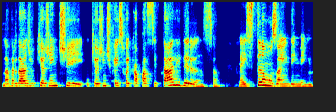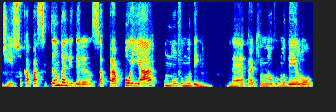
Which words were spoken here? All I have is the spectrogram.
Na verdade, o que a gente, o que a gente fez foi capacitar a liderança. Né? Estamos ainda em meio disso, capacitando a liderança para apoiar o um novo modelo. Né, para que um novo modelo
